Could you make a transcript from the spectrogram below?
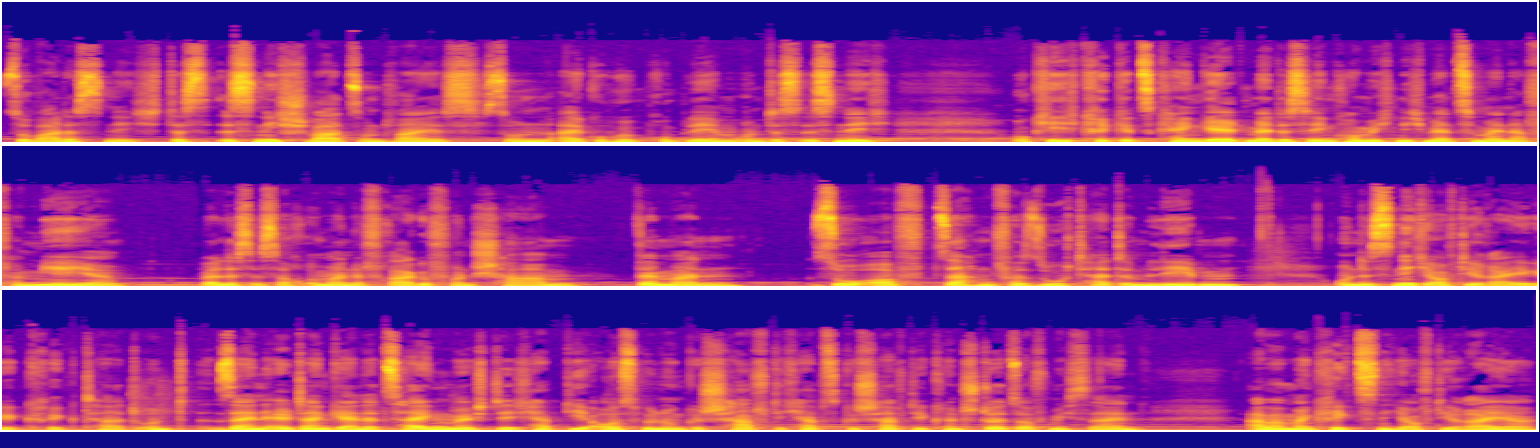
So war das nicht. Das ist nicht schwarz und weiß, so ein Alkoholproblem. Und das ist nicht, okay, ich kriege jetzt kein Geld mehr, deswegen komme ich nicht mehr zu meiner Familie. Weil es ist auch immer eine Frage von Scham, wenn man so oft Sachen versucht hat im Leben und es nicht auf die Reihe gekriegt hat und seinen Eltern gerne zeigen möchte, ich habe die Ausbildung geschafft, ich habe es geschafft, ihr könnt stolz auf mich sein, aber man kriegt es nicht auf die Reihe.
